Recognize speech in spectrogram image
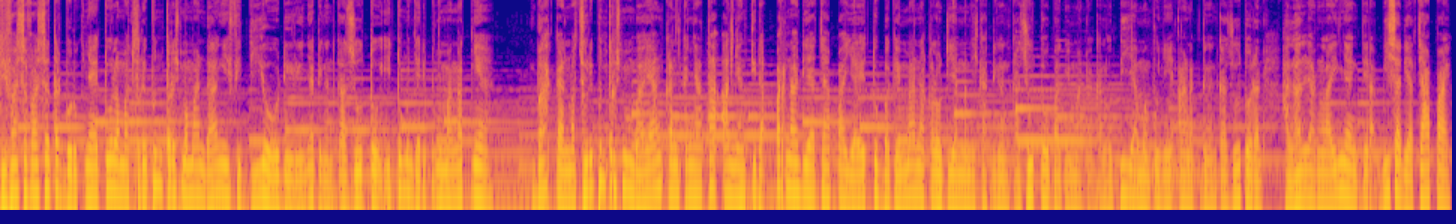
Di fase-fase terburuknya itu Matsuri pun terus memandangi video dirinya dengan Kazuto itu menjadi penyemangatnya. Bahkan Matsuri pun terus membayangkan kenyataan yang tidak pernah dia capai yaitu bagaimana kalau dia menikah dengan Kazuto, bagaimana kalau dia mempunyai anak dengan Kazuto dan hal-hal yang lainnya yang tidak bisa dia capai.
